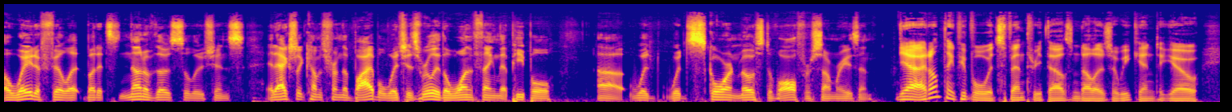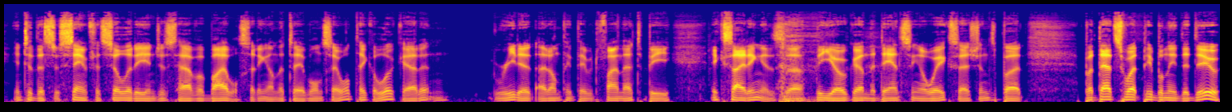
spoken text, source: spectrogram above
a way to fill it, but it's none of those solutions. It actually comes from the Bible, which is really the one thing that people uh, would would scorn most of all for some reason. Yeah, I don't think people would spend three thousand dollars a weekend to go into this same facility and just have a Bible sitting on the table and say, "Well, take a look at it and read it." I don't think they would find that to be exciting as uh, the yoga and the dancing awake sessions, but but that's what people need to do.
